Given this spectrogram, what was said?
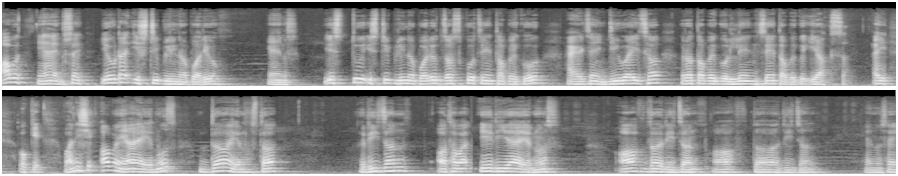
अब यहाँ हेर्नुहोस् है एउटा स्ट्रिप लिन पऱ्यो यहाँ हेर्नुहोस्। यस्तो स्ट्रिप लिन पऱ्यो जसको चाहिँ तपाईँको हाइट चाहिँ डिवाई छ र तपाईँको लेन्थ चाहिँ तपाईँको एक्स छ है? ओके। भनेपछि अब यहाँ हेर्नुहोस् द हेर्नुहोस् त रिजन अथवा एरिया हेर्नुहोस्। Of the region of the region हेर्नुहोस् है?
